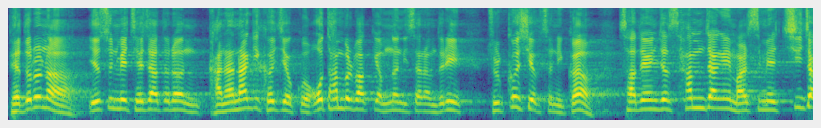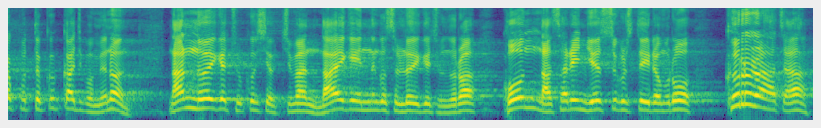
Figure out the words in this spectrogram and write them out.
베드로나 예수님의 제자들은 가난하기 거지였고 옷 한 벌밖에 없는 이 사람들이 줄 것이 없으니까 사도행전 3장의 말씀의 시작부터 끝까지 보면은 나는 너에게 줄 것이 없지만 나에게 있는 것을 너에게 주노라 곧 나사렛 예수 그리스도의 이름으로 걸으라 하자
